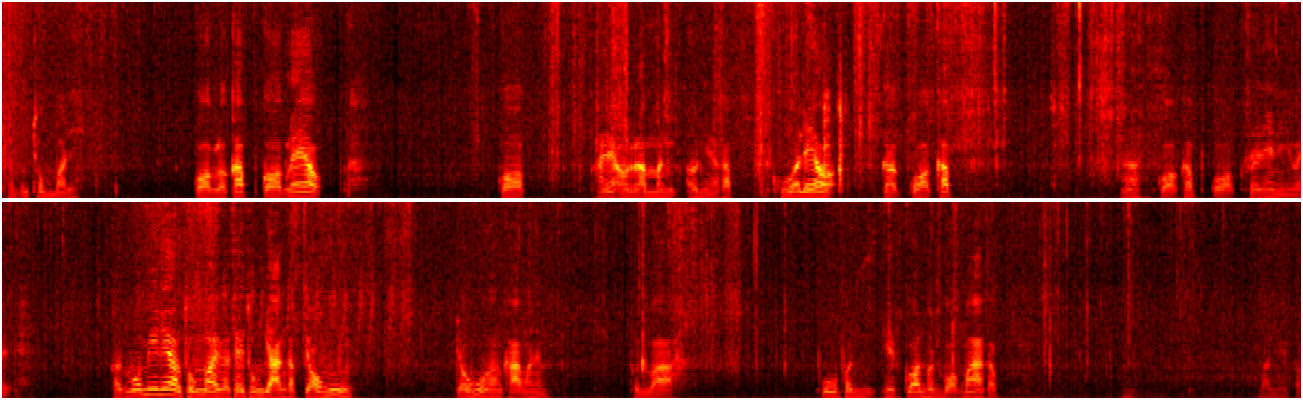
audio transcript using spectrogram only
ท่านผู้ชมมาดิกอกแล้วครับกอกแล้วกอกให้เอารำมันเอาเนี่ยครับครัวแล้วก็กอกครับอ่ากอกครับกอกใส่ในนี่ไว้ขันว่ามีแนวถุงหน่อยก็ใส่ถุงยางครับเจาะหูเจาะหูข้างๆมันนั่นเพิ่นว่า ผู้เพิ่นเหตุกรเพิ่นบอกมากครับวันนี้ก็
